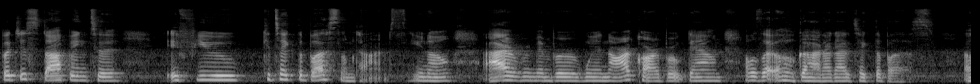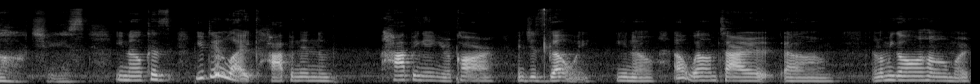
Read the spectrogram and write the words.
But just stopping to, if you could take the bus sometimes, you know. I remember when our car broke down, I was like, oh God, I got to take the bus. Oh, jeez. You know, because you do like hopping in the, hopping in your car and just going, you know. Oh, well, I'm tired. Um, and let me go on home or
